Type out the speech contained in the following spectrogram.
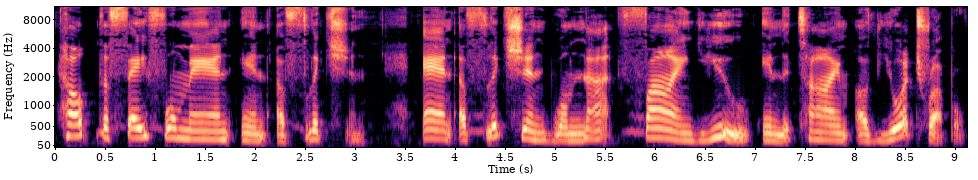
Help the faithful man in affliction and affliction will not find you in the time of your trouble.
